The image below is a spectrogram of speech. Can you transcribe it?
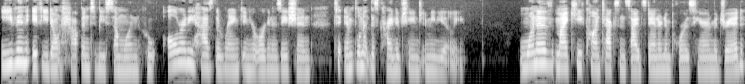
even if you don't happen to be someone who already has the rank in your organization to implement this kind of change immediately. One of my key contacts inside Standard & Poor's here in Madrid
